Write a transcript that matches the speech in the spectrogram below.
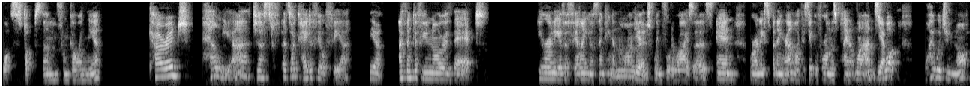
what stops them from going there. Courage. Hell yeah, just it's okay to feel fear. Yeah. I think if you know that you're only ever feeling your thinking in the moment Yeah. when thought arises, and we're only spinning around, like I said before, on this planet once, Yeah. what why would you not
